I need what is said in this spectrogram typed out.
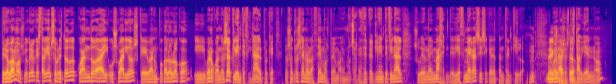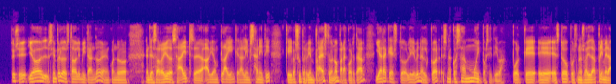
Pero vamos, yo creo que está bien, sobre todo cuando hay usuarios que van un poco a lo loco y, bueno, cuando es el cliente final, porque nosotros ya no lo hacemos, pero hay muchas veces que el cliente final sube una imagen de 10 megas y se queda tan tranquilo. Bueno, pues esto está bien, ¿no? Sí, sí, yo siempre lo he estado limitando. Eh, cuando en desarrollo de sites eh, había un plugin que era Limsanity que iba súper bien para esto, ¿no? Para cortar. Y ahora que esto lo lleve en el core es una cosa muy positiva, porque eh, esto pues, nos va a ayudar primero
